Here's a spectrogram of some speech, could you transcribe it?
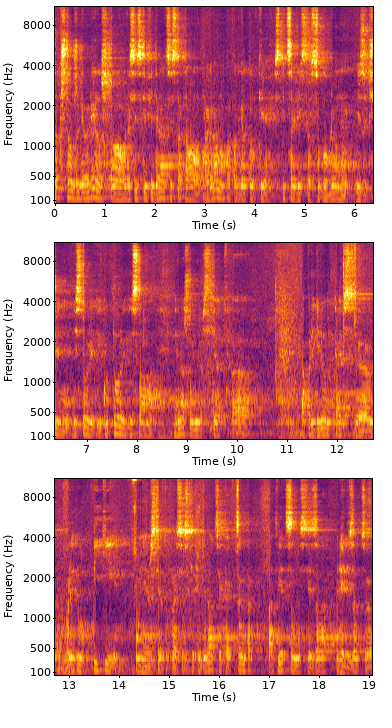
Только что уже говорил, что в Российской Федерации стартовала программа по подготовке специалистов с углубленным изучением истории и культуры ислама. И наш университет э, определен в качестве в ряду пяти университетов Российской Федерации как центр ответственности за реализацию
